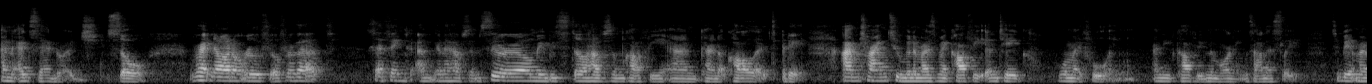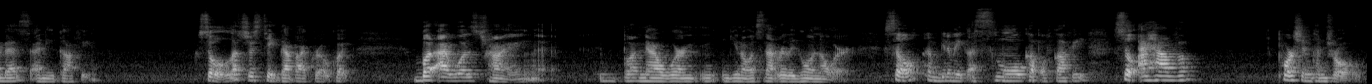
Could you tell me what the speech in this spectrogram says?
an egg sandwich. So right now I don't really feel for that. So I think I'm to have some cereal, maybe still have some coffee and kind of call it a day. I'm trying to minimize my coffee intake. Who am I fooling? I need coffee in the mornings, honestly. To be at my best, I need coffee. So let's just take that back real quick. But I was trying, but now we're, you know, it's not really going nowhere. So I'm to make a small cup of coffee. So I have portion control.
